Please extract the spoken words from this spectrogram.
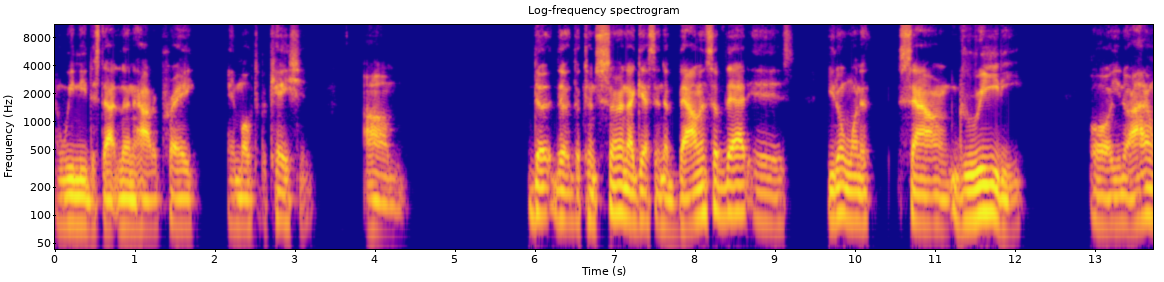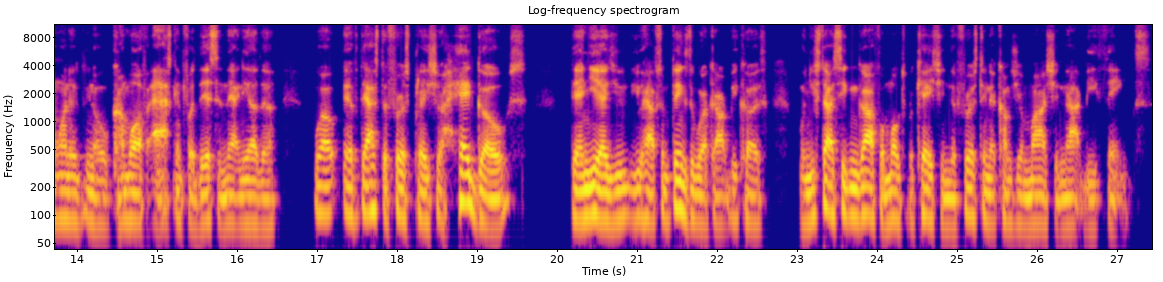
And we need to start learning how to pray in multiplication. Um the the the concern, I guess, and the balance of that is you don't want to sound greedy or you know i don't want to you know come off asking for this and that and the other. Well if that's the first place your head goes then yeah you you have some things to work out because when you start seeking god for multiplication the first thing that comes to your mind should not be things.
